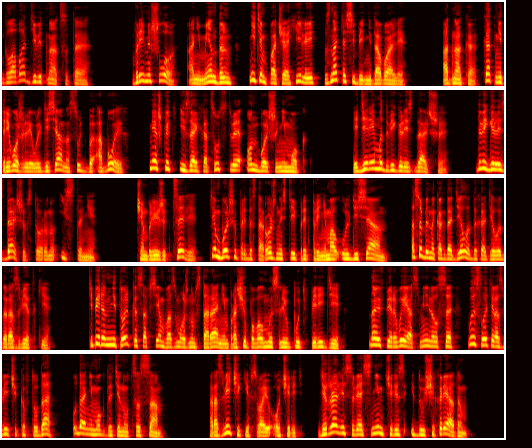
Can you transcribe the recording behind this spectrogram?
Глава 19. Время шло, а ни Мендельн, ни тем паче Ахилий знать о себе не давали. Однако, как не тревожили Ульдисяна судьбы обоих, мешкать из-за их отсутствия он больше не мог. И Деремы двигались дальше. Двигались дальше в сторону Истани. Чем ближе к цели, тем больше предосторожностей предпринимал Ульдисян, особенно когда дело доходило до разведки. Теперь он не только со всем возможным старанием прощупывал мыслью путь впереди, но и впервые осмелился выслать разведчиков туда, куда не мог дотянуться сам. Разведчики, в свою очередь, держали связь с ним через идущих рядом.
